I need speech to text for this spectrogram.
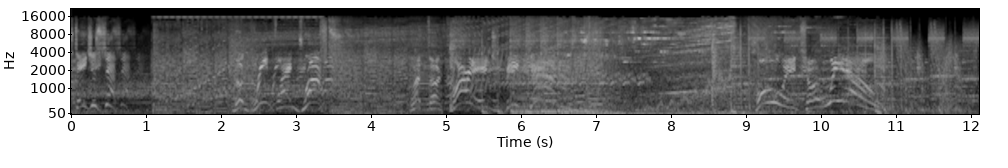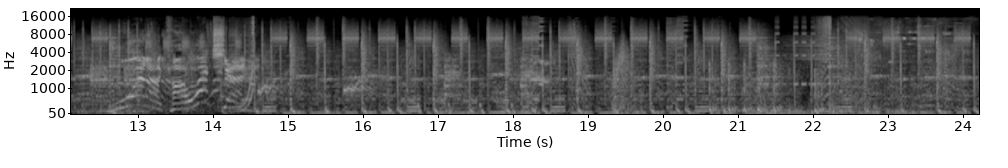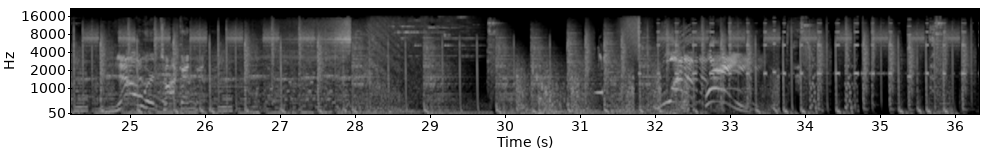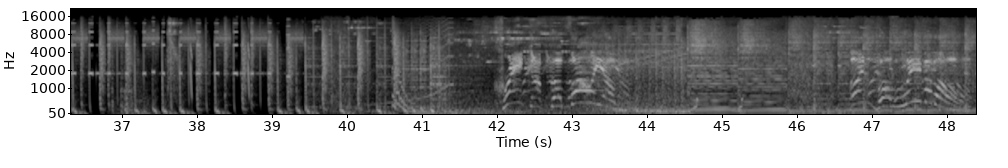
stage is set. The green flag drops. Let the carnage begin! Holy Toledo! What a collection! Now we're talking! Crank up the volume! Unbelievable!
